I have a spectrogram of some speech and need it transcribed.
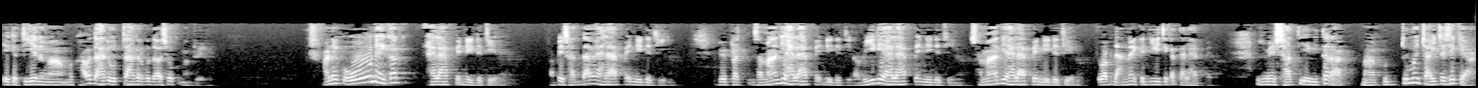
ඒක තියෙනවා ඔබ කවදා හරි උත්සාහ කරපු දවසක මත වෙනවා. අනෙක් ඕන එකක් හැලහැප්පෙන්න ඉඩ තියෙනවා. අපේ ශ්‍රද්ධාව හැලහැප්පෙන්න ඉඩ තියෙනවා. අපේ සමාධිය හැලහැප්පෙන්න ඉඩ තියෙනවා. වීරිය හැලහැප්පෙන්න ඉඩ තියෙනවා. සමාධිය හැලහැප්පෙන්න ඉඩ තියෙනවා. ඒක අපි දන්නවා එක ජීවිතයකට හැලහැප්පෙනවා. මේ සතිය විතරක් මහ පුදුම චෛතසිකයක්.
